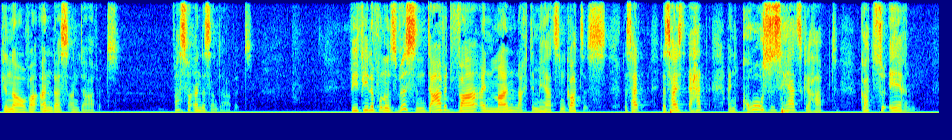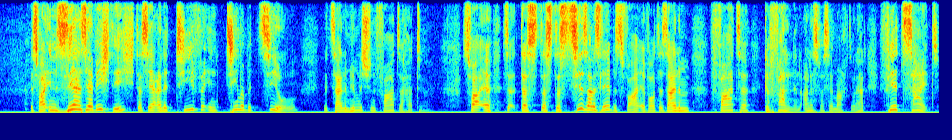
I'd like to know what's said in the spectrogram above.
genau war anders an David? Was war anders an David? Wie viele von uns wissen, David war ein Mann nach dem Herzen Gottes. Das, hat, das heißt, er hat ein großes Herz gehabt, Gott zu ehren. Es war ihm sehr, sehr wichtig, dass er eine tiefe, intime Beziehung mit seinem himmlischen Vater hatte. Zwar, äh, das, das, das Ziel seines Lebens war, er wollte seinem Vater gefallen in alles, was er machte. Und er hat viel Zeit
